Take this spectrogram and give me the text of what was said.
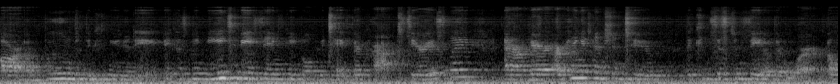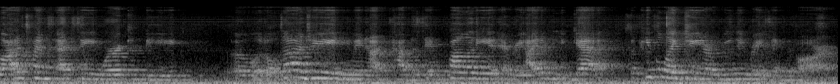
are a boon to the community because we need to be seeing people who take their craft seriously and are, very, are paying attention to the consistency of their work. A lot of times Etsy work can be a little dodgy and you may not have the same quality in every item that you get, but people like Jean are really raising the bar.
